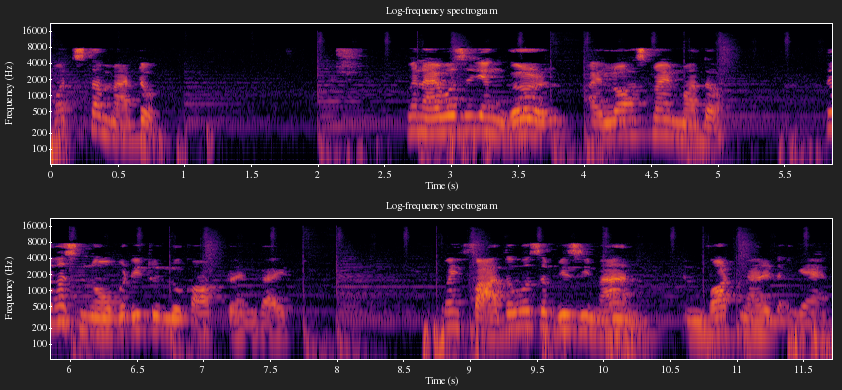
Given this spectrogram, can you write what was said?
What's the matter? When I was a young girl, I lost my mother. There was nobody to look after and guide. My father was a busy man and got married again.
